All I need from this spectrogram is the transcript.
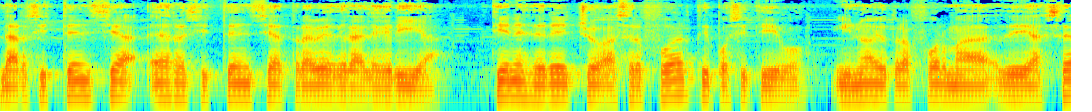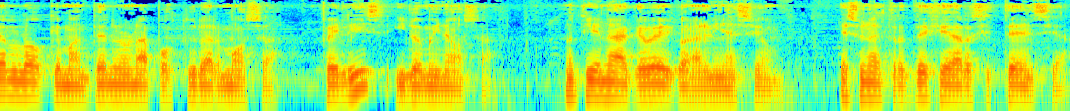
La resistencia es resistencia a través de la alegría. Tienes derecho a ser fuerte y positivo, y no hay otra forma de hacerlo que mantener una postura hermosa, feliz y luminosa. No tiene nada que ver con alineación. Es una estrategia de resistencia.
